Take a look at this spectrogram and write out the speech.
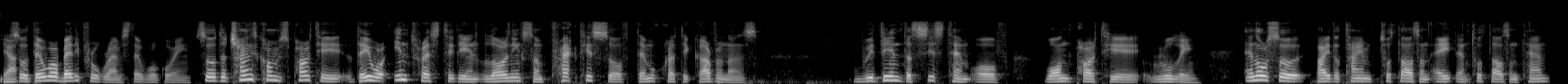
Yeah. So there were many programs that were going. So the Chinese Communist Party, they were interested in learning some practice of democratic governance within the system of one party ruling. And also by the time 2008 and 2010,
